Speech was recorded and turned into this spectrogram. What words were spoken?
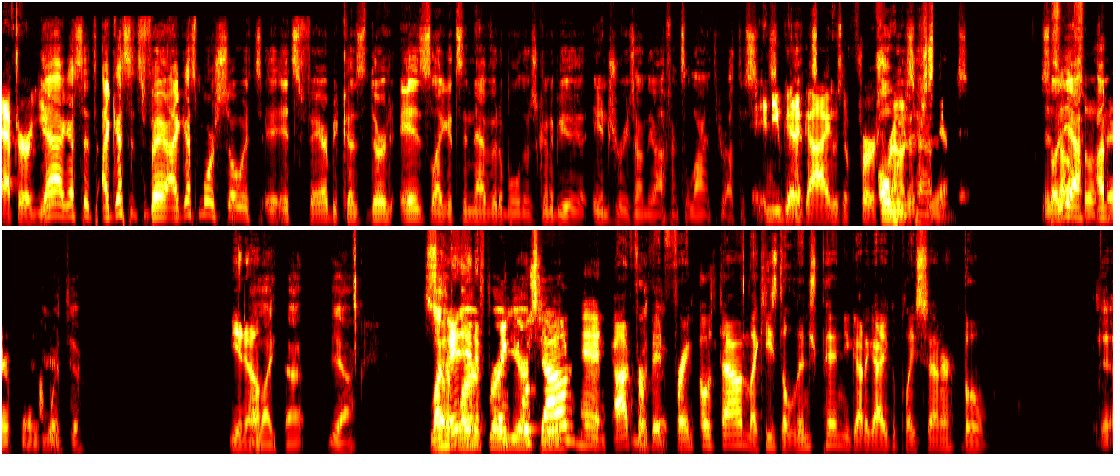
After a year, Yeah, I guess it's I guess it's fair. I guess more so it's it's fair because there is like it's inevitable. There's going to be uh, injuries on the offensive line throughout the season. and you get a guy who's a first always rounder. happens. So is yeah, also a I'm, I'm with you. You know, I know, like that. Yeah. So, him and- learn and if for a Frank year or goes two, down, man, God I'm forbid it. Frank goes down. Like he's the linchpin. You got a guy who can play center. Boom. Yeah.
